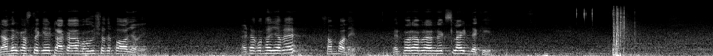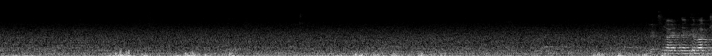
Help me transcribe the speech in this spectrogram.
যাদের কাছ থেকে টাকা ভবিষ্যতে পাওয়া যাবে, এটা কোথায় যাবে? সম্পদে। এরপর আমরা নেক্সট স্লাইড দেখি নেক্সট স্লাইড দেখতে পাচ্ছ?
